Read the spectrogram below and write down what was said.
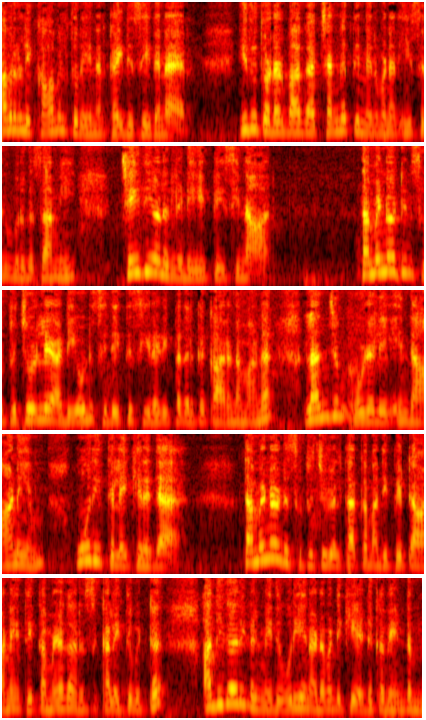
அவர்களை காவல்துறையினர் கைது செய்தனர். இது தொடர்பாக அச்சங்கத்தின் நிறுவனர் ஈசன் முருகசாமி செய்தியாளர்களிடையே பேசினார். தமிழ்நாட்டின் சுற்றுச்சூழலை அடியோடு சிதைத்து சீரழிப்பதற்கு காரணமான லஞ்சம் ஊழலில் இந்த ஆணையம் ஊறி திளைக்கிறது. தமிழ்நாடு சுற்றுச்சூழல் தாக்க மதிப்பீட்டு ஆணையத்தை தமிழக அரசு கலைத்துவிட்டு அதிகாரிகள் மீது உரிய நடவடிக்கை எடுக்க வேண்டும்.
